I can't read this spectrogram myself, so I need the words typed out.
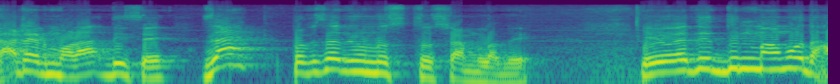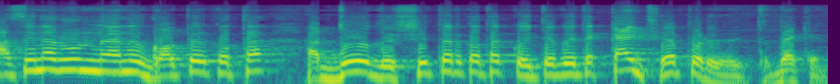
ঘাটের মরা দিছে। যাক, প্রফেসর ইউনুস তো সামলাবে। এই ওয়াইজউদ্দিন মাহমুদ হাসিনার উন্নয়নের গল্পের কথা আর দূরদর্শিতার কথা কইতে কইতে কাইট হয়ে পড়ে যেত দেখেন।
